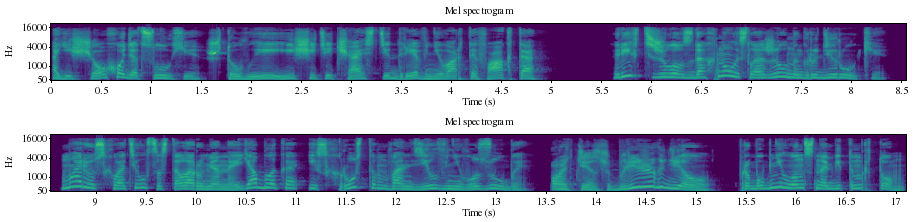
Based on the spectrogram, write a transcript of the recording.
А еще ходят слухи, что вы ищете части древнего артефакта. Рих тяжело вздохнул и сложил на груди руки. Мариус схватил со стола румяное яблоко и с хрустом вонзил в него зубы. «Отец, ближе к делу!» Пробубнил он с набитым ртом.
